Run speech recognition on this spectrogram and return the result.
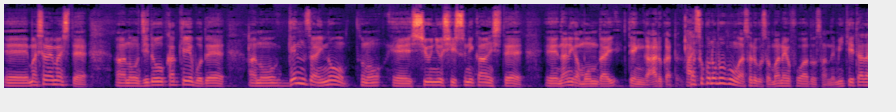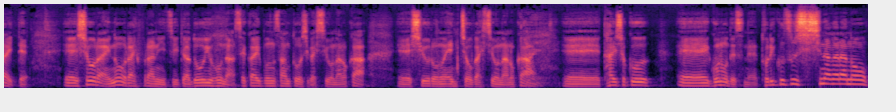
えー、まあ従いまして、あの自動家計簿で、あの現在のその、えー、収入支出に関して、えー、何が問題点があるかと、はい、まあそこの部分はそれこそマネーフォワードさんで見ていただいて、えー、将来のライフプランについてはどういうふうな世界分散投資が必要なのか、えー、就労の延長が必要なのか、はい、えー、退職、えー、後のですね、取り崩ししながらの、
